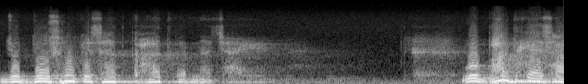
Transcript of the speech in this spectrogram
जो दूसरों के साथ घात करना चाहे। वो भक्त कैसा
